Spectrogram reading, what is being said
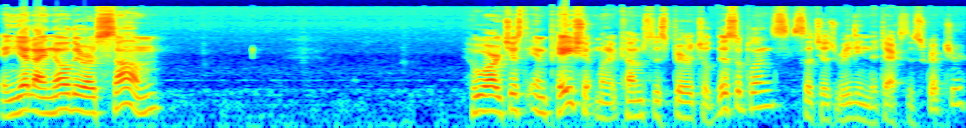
And yet I know there are some who are just impatient when it comes to spiritual disciplines, such as reading the text of Scripture.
